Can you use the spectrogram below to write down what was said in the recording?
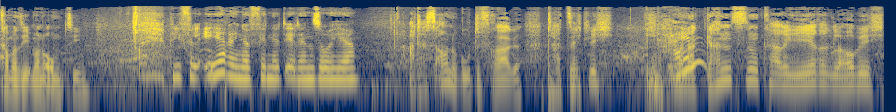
kann man sie immer noch umziehen. Wie viel Eheringe findet ihr denn so hier? Ach, das ist auch eine gute Frage. Tatsächlich, ich habe in meiner ganzen Karriere, glaube ich,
